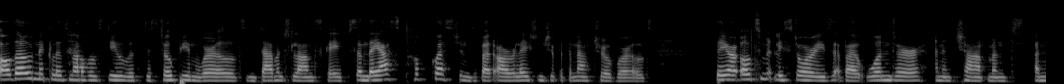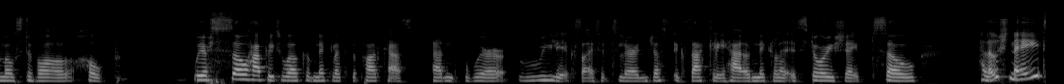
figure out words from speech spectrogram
although Nicola's novels deal with dystopian worlds and damaged landscapes, and they ask tough questions about our relationship with the natural world, they are ultimately stories about wonder and enchantment, and most of all, hope. We are so happy to welcome Nicola to the podcast, and we're really excited to learn just exactly how Nicola is story shaped. So, hello, Sinead,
